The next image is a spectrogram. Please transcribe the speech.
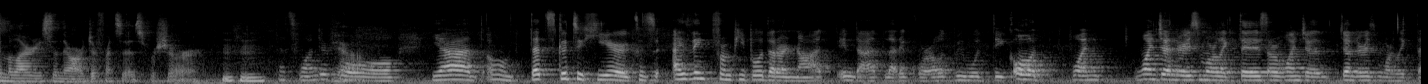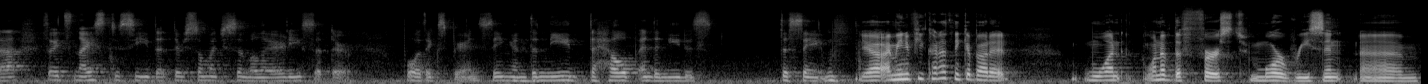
similarities than there are differences for sure. mm-hmm. That's wonderful. Yeah. yeah. Oh, that's good to hear. Because I think from people that are not in the athletic world, we would think, oh, one one gender is more like this or one gender is more like that. So it's nice to see that there's so much similarities that they're both experiencing and the need, the help and the need is the same. Yeah, I mean, if you kind of think about it, one one of the first more recent um,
